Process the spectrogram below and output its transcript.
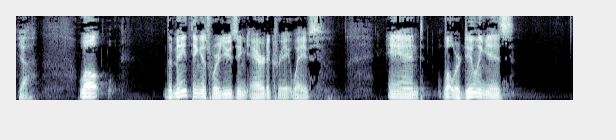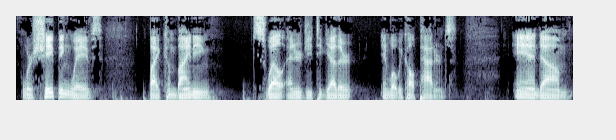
Yeah. Well, the main thing is we're using air to create waves. And what we're doing is we're shaping waves by combining swell energy together in what we call patterns. And um,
